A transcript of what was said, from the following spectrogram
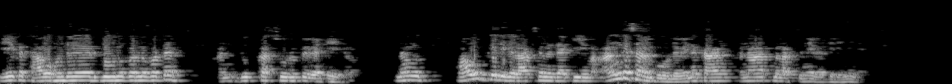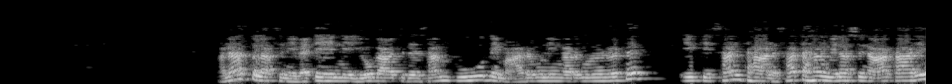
ඒක තව හොඳට දිනු කරනකොට දුක්ඛ ස්වરૂපේ වැටෙනවා නමුත් පෞද්ගලික ලක්ෂණ දැකීම අංග සම්පූර්ණ වෙනකන් අනාත්ම ලක්ෂණය වැටෙන්නේ නැහැ. අනාත්ම ලක්ෂණය වැටෙන්නේ යෝගාචර සම්පූර්ණයෙන්ම අරමුණෙන් අරමුණ වලට ඒකේ සංධාන සතහන් වෙනස් වෙන ආකාරය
